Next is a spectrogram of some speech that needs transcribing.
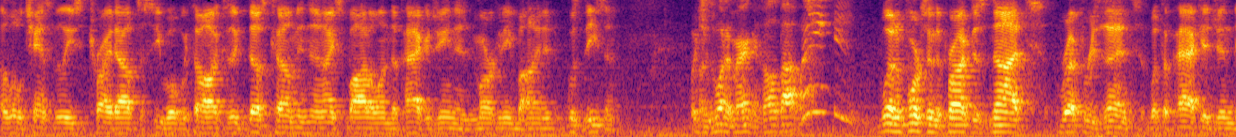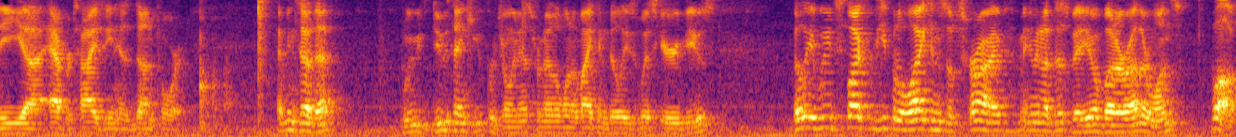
a little chance to at least try it out to see what we thought because it does come in a nice bottle and the packaging and marketing behind it was decent. Which is what America's all about. But unfortunately, the product does not represent what the package and the uh, advertising has done for it. Having said that, we do thank you for joining us for another one of Mike and Billy's whiskey reviews. Billy, we'd like for people to like and subscribe. Maybe not this video, but our other ones. Well,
